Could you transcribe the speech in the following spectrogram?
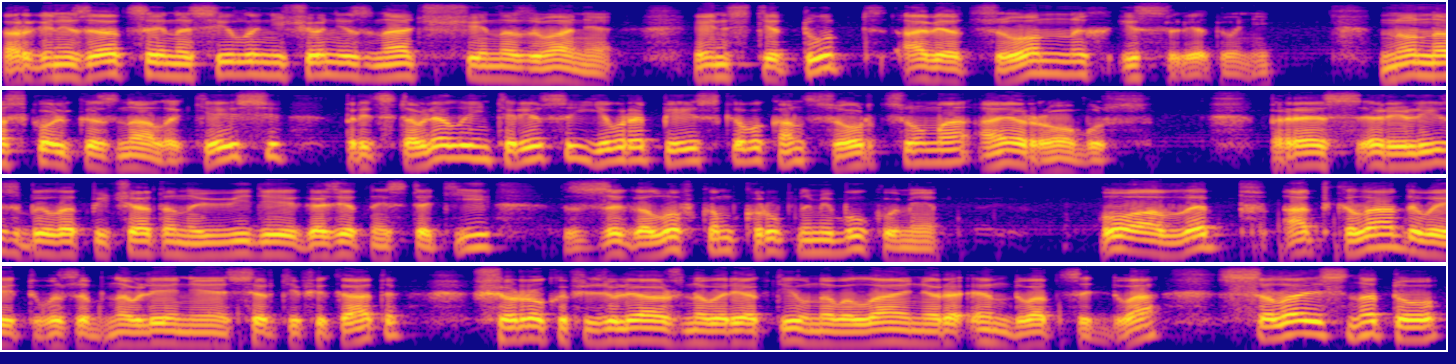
Организация носила ничего не значащее название «Институт авиационных исследований». Но, насколько знала Кейси, представляла интересы европейского консорциума «Аэробус». Пресс-релиз был отпечатан в виде газетной статьи с заголовком крупными буквами – ОАВЭП откладывает возобновление сертификата широкофюзеляжного реактивного лайнера Н-22, ссылаясь на то,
